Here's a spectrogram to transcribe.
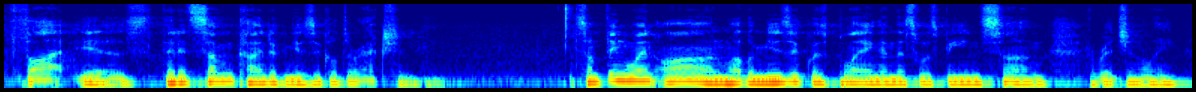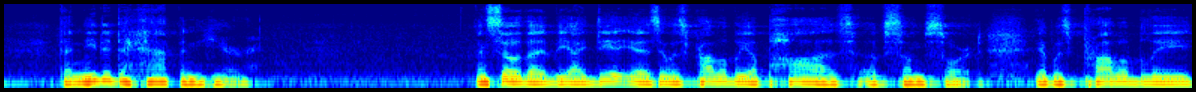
thought is that it's some kind of musical direction. Something went on while the music was playing and this was being sung originally that needed to happen here. And so the, the idea is it was probably a pause of some sort. It was probably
